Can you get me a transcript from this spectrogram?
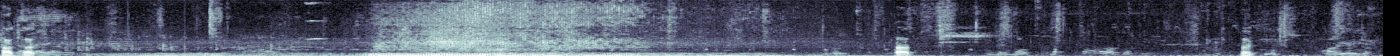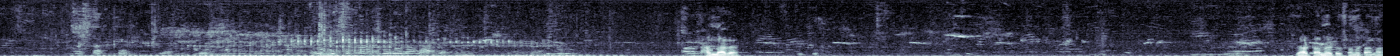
ठाक ठाक। ठाक। हमना का দাও টানো একটু শোনো টানো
